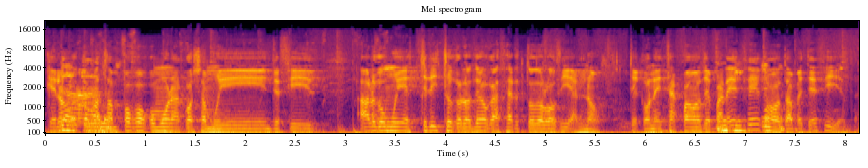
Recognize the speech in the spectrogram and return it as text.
que no lo tomas tampoco como una cosa muy, decir, algo muy estricto que lo tengo que hacer todos los días. No, te conectas cuando te parece, cuando te apetece y ya está.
